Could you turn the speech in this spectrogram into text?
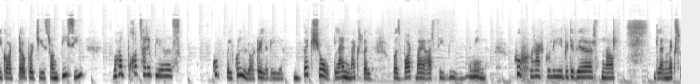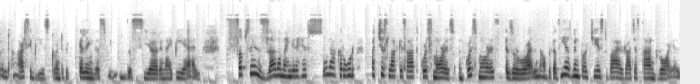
He got purchase on DC वहाँ बहुत सारे प्लेयर्स को बिल्कुल लॉटरी लगी है big show Glenn Maxwell was bought by RCB I mean Virat Kohli, AB de Villiers, now Glenn Maxwell. RCB is going to be killing this this year in IPL. सबसे ज़्यादा महँगे रहे 16 करोड़ 25 लाख के साथ Chris Morris and Chris Morris is a royal now because he has been purchased by Rajasthan Royal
